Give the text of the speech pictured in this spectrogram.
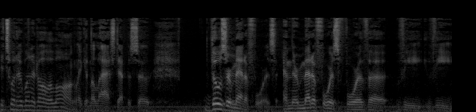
it's what I wanted all along, like in the last episode. Those are metaphors, and they're metaphors for the the the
